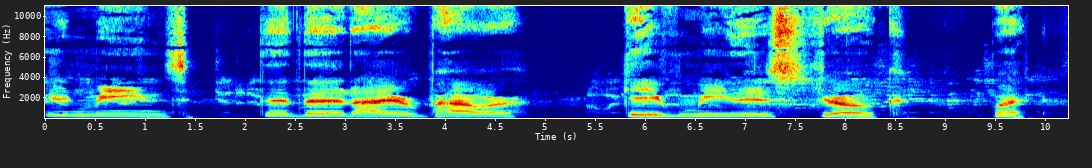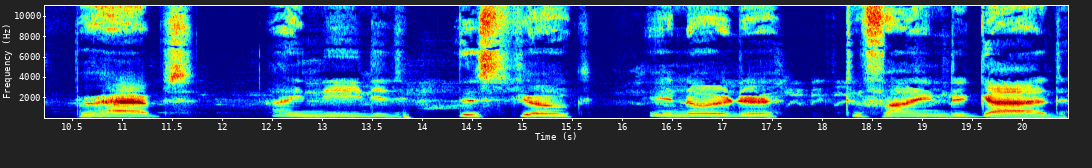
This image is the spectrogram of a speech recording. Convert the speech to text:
it means that that higher power gave me this stroke, but perhaps I needed the stroke in order to find a God.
